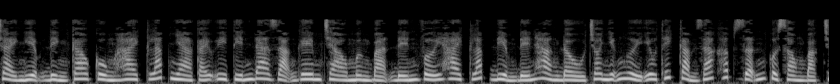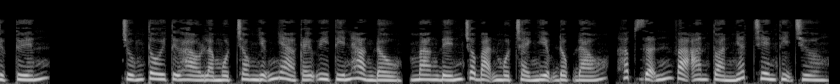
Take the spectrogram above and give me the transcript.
Trải nghiệm đỉnh cao cùng hai club nhà cái uy tín đa dạng game chào mừng bạn đến với hai club điểm đến hàng đầu cho những người yêu thích cảm giác hấp dẫn của sòng bạc trực tuyến. Chúng tôi tự hào là một trong những nhà cái uy tín hàng đầu, mang đến cho bạn một trải nghiệm độc đáo, hấp dẫn và an toàn nhất trên thị trường.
